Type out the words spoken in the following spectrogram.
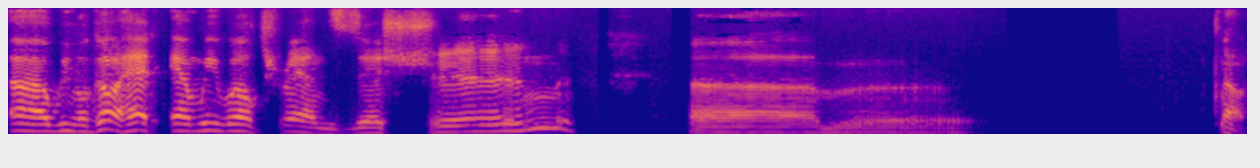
uh, we will go ahead and we will transition. Um, no,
